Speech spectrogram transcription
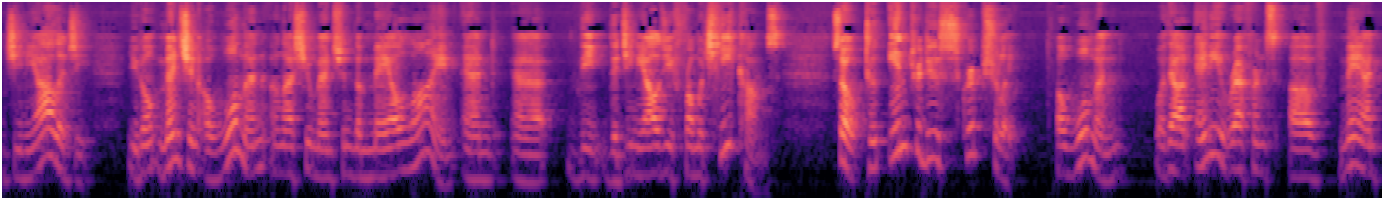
genealogy. You don't mention a woman unless you mention the male line and uh, the, the genealogy from which he comes. So, to introduce scripturally a woman without any reference of man,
